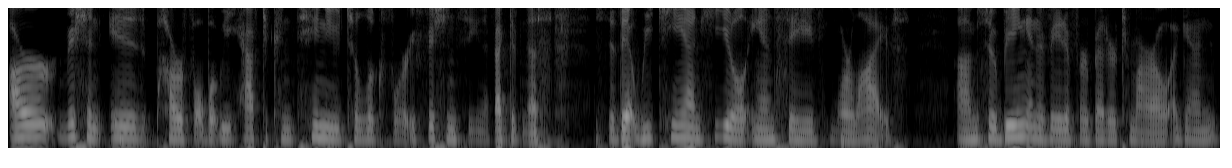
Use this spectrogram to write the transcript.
Our mission is powerful, but we have to continue to look for efficiency and effectiveness so that we can heal and save more lives. Um, so, being innovative for a better tomorrow, again,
